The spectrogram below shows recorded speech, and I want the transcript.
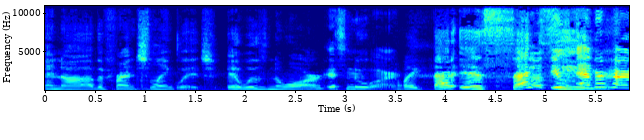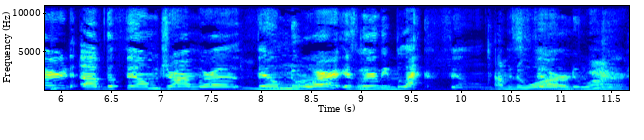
in uh, the French language it was noir. It's noir. Like that is sexy. So if you ever heard of the film genre, film Noir. noir, it's literally Mhm. black film. I'm It's noir. Film noir.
